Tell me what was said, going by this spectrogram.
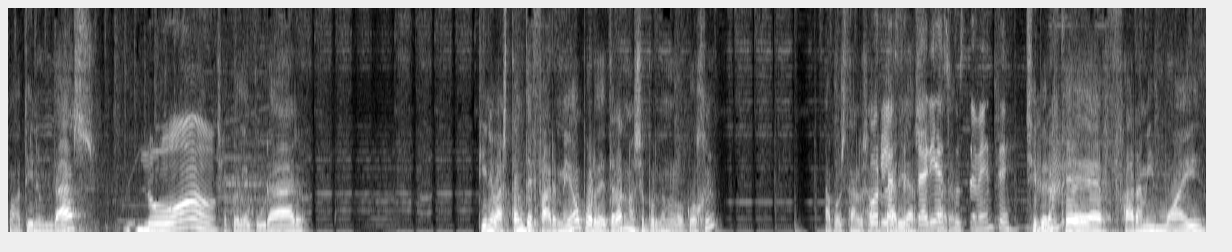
Bueno, tiene un dash, No. se puede curar. Tiene bastante farmeo por detrás, no sé por qué no lo coge. Ah, pues están los Por las altarias. claro. justamente. Sí, pero es que ahora mismo ahí.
